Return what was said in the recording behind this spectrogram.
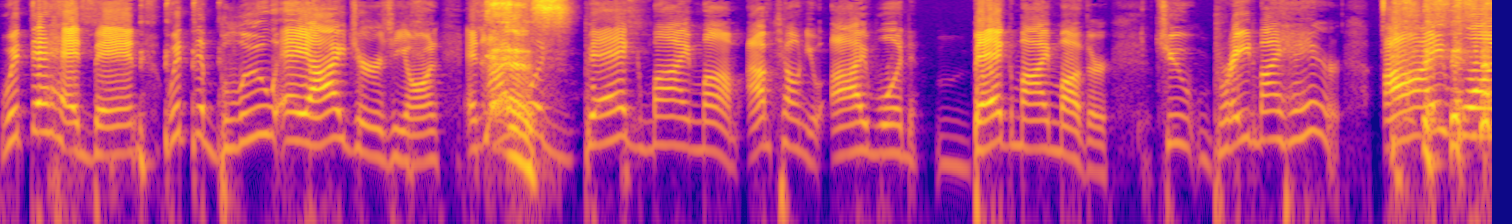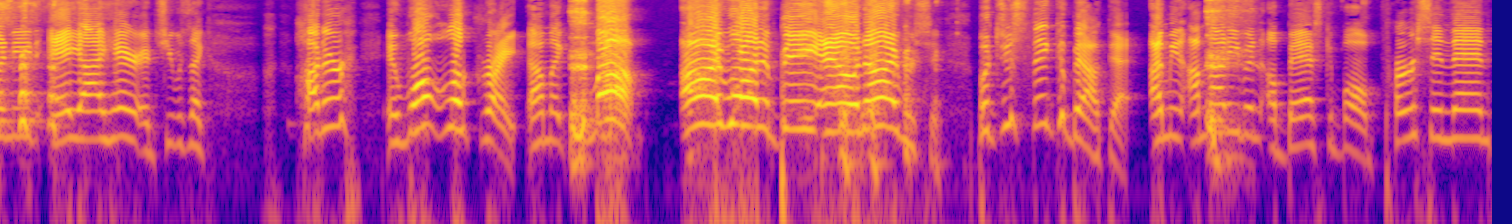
with the headband, with the blue AI jersey on. And I would beg my mom. I'm telling you, I would beg my mother to braid my hair. I wanted AI hair. And she was like, Hunter, it won't look right. I'm like, Mom, I want to be Allen Iverson. But just think about that. I mean, I'm not even a basketball person then.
